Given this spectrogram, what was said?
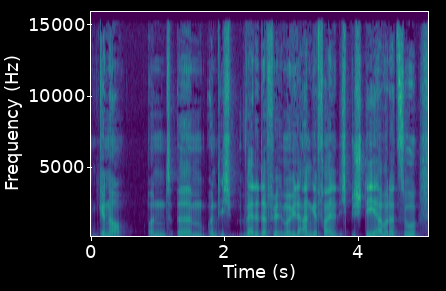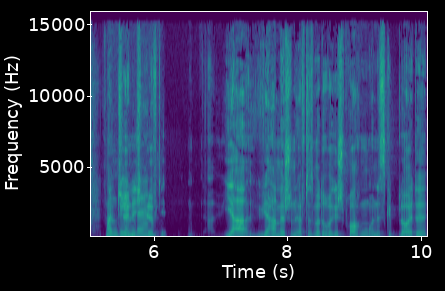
Genau. Und, ähm, und ich werde dafür immer wieder angefeindet. Ich bestehe aber dazu. Von wem Natürlich dürft ihr. Ja, wir haben ja schon öfters mal darüber gesprochen und es gibt Leute,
